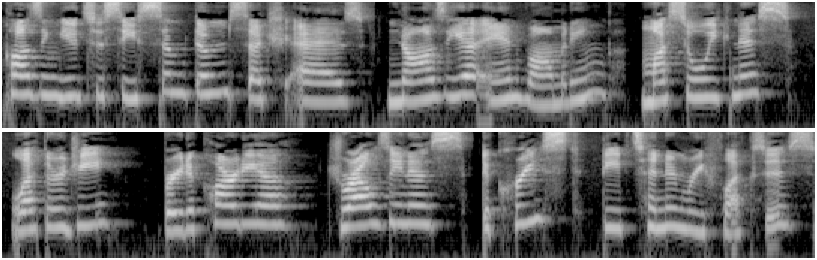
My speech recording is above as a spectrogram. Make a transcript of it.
causing you to see symptoms such as nausea and vomiting, muscle weakness, lethargy, bradycardia, drowsiness, decreased deep tendon reflexes,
